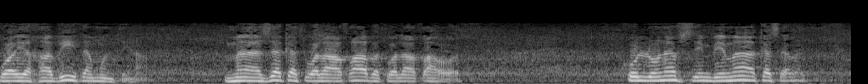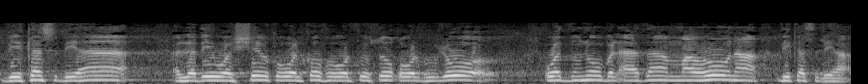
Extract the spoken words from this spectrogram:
وهي خبيثة منتنة ما زكت ولا طابت ولا طهرت. كل نفس بما كسبت بكسبها الذي هو الشرك والكفر والفسوق والفجور والذنوب الآثام مرهونة بكسبها.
